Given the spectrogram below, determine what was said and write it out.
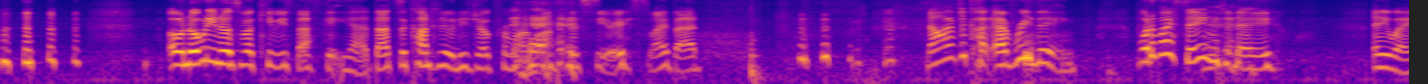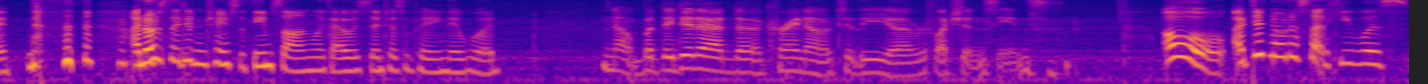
oh, nobody knows about Kimi's Basket yet. That's a continuity joke from our manga series. My bad. now I have to cut everything. What am I saying today? Anyway, I noticed they didn't change the theme song like I was anticipating they would. No, but they did add uh, to the uh, reflection scenes. Oh, I did notice that he was.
